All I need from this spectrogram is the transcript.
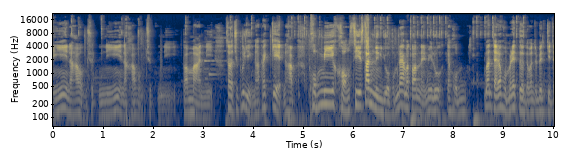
นี้นะครับผมชุดนี้นะครับผมชุดนี้ประมาณนี้สำหรับชุดผู้หญิงนะแพ็กเกจนะครับผมมีของซีซั่นหนึ่งอยู่ ผมได้มาตอนไหนไม่รู้ แต่ผมมั่นใจว่าผมไม่ได้เตือนแต่มันจะเป็นกิจ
